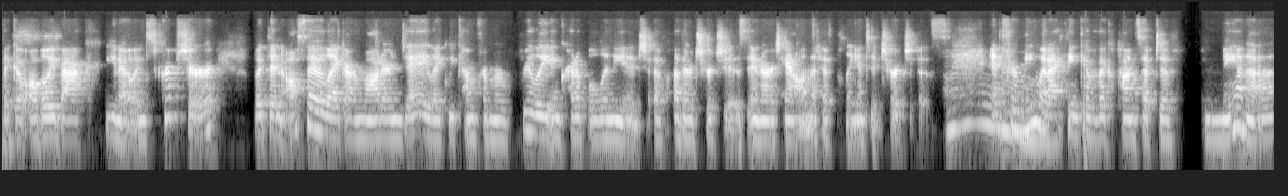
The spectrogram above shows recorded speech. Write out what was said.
that go all the way back, you know, in scripture, but then also like our modern day, like we come from a really incredible lineage of other churches in our town that have planted churches. Oh. And for me, when I think of the concept of manna,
